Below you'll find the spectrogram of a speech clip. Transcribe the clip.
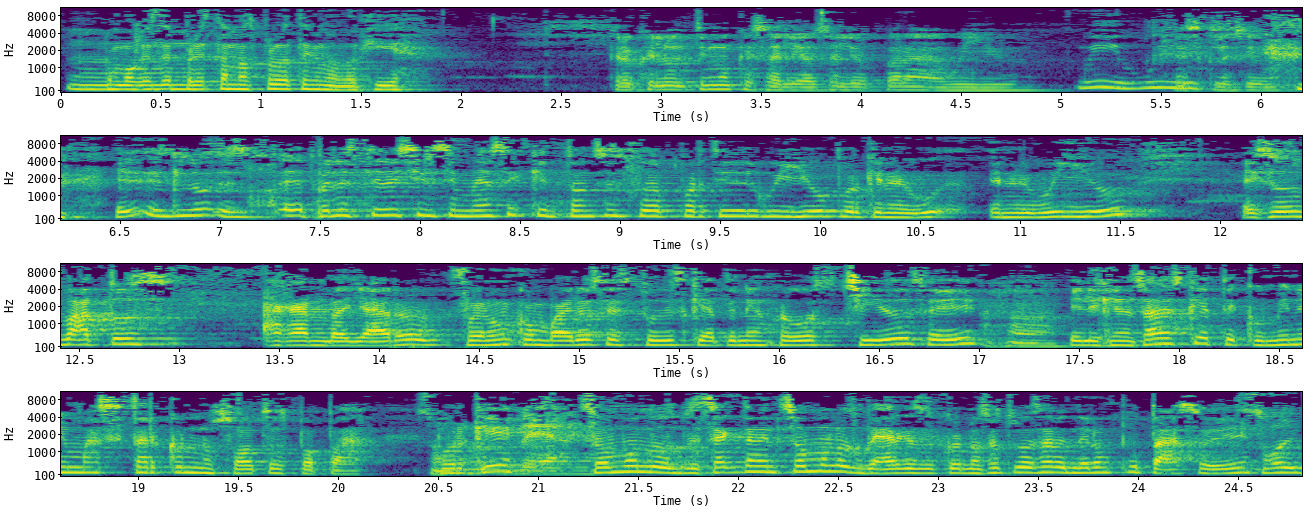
Como que se presta más por la tecnología. Creo que el último que salió salió para Wii U, Uy, uy. exclusivo. Es, es lo, es- apenas te iba a decir, se me hace que entonces fue a partir del Wii U, porque en el, en el Wii U, esos vatos agandallaron, fueron con varios estudios que ya tenían juegos chidos, ¿eh? Ajá. Y le dijeron, ¿sabes qué? Te conviene más estar con nosotros, papá. Somos ¿Por qué? los. Somos los, exactamente, somos los vergas, con nosotros vas a vender un putazo, ¿eh? Soy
